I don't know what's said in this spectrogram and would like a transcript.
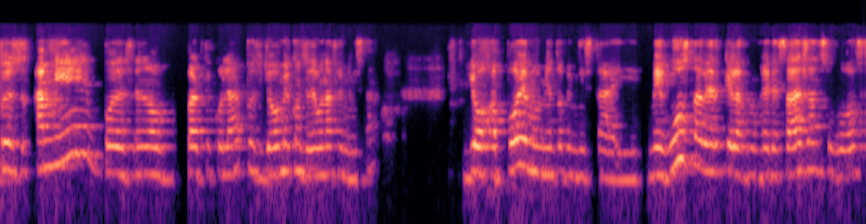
pues a mí, pues en lo particular, pues yo me considero una feminista, yo apoyo el movimiento feminista y me gusta ver que las mujeres alzan su voz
